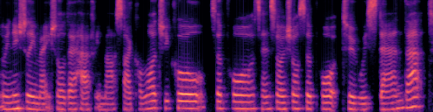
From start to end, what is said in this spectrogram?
we initially make sure they have enough psychological support and social support to withstand that.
